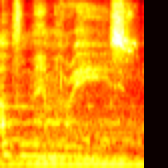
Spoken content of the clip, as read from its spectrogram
of memories.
